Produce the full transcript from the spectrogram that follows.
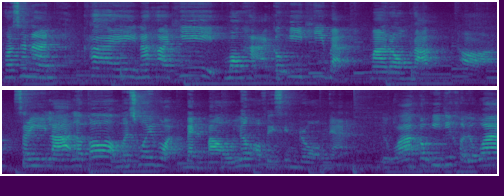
เพราะฉะนั้นใครนะคะที่มองหาเก้าอี้ที่แบบมารองรับสรีระแล้วก็มาช่วยแบ่งเบาเรื่องออฟฟิศซินโดรมเนี่ยหรือว่าเก้าอี้ที่เขาเรียกว่า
